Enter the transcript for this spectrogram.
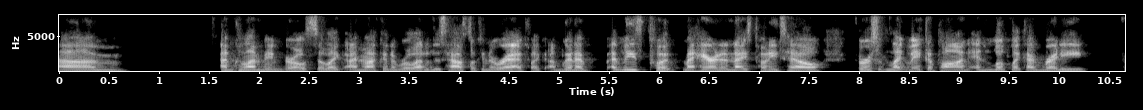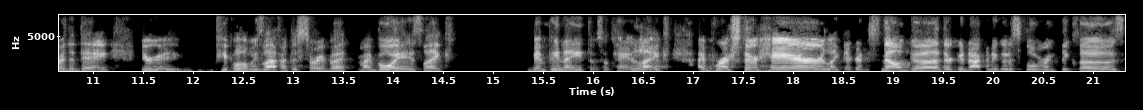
Um, I'm Colombian girl, so like I'm not gonna roll out of this house looking a wreck. Like I'm gonna at least put my hair in a nice ponytail, throw some light makeup on, and look like I'm ready for the day. You're people always laugh at this story, but my boys like bien peinaditos, okay? Like I brush their hair, like they're gonna smell good, they're not gonna go to school in wrinkly clothes.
